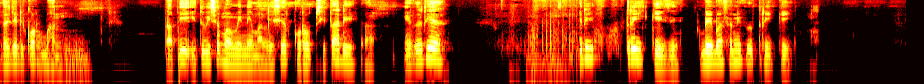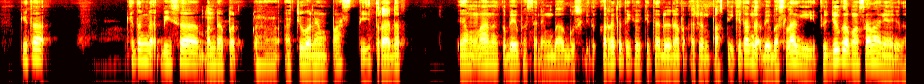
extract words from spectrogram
kita jadi korban. Tapi itu bisa meminimalisir korupsi tadi nah, itu dia. Jadi tricky sih. Kebebasan itu tricky. Kita kita nggak bisa mendapat uh, acuan yang pasti terhadap yang mana kebebasan yang bagus gitu. Karena ketika kita udah dapat acuan pasti kita nggak bebas lagi. Itu juga masalahnya gitu.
